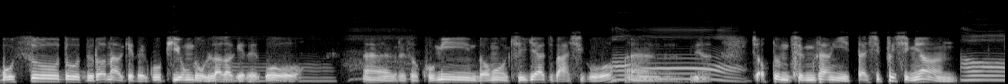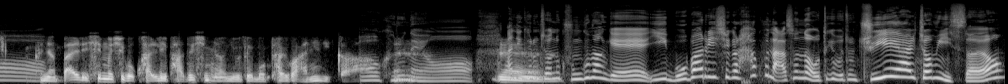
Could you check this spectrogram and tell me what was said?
모수도 늘어나게 되고 비용도 올라가게 되고 어. 예, 그래서 고민 너무 길게 하지 마시고 예, 그냥 어. 조금 증상이 있다 싶으시면 어. 그냥 빨리 심으시고 관리 받으시면 요새 뭐 별거 아니니까. 어, 그러네요. 네. 아니, 그럼 저는 궁금한 게 이 모발 이식을 하고 나서는 어떻게 뭐 좀 주의해야 할 점이 있어요?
